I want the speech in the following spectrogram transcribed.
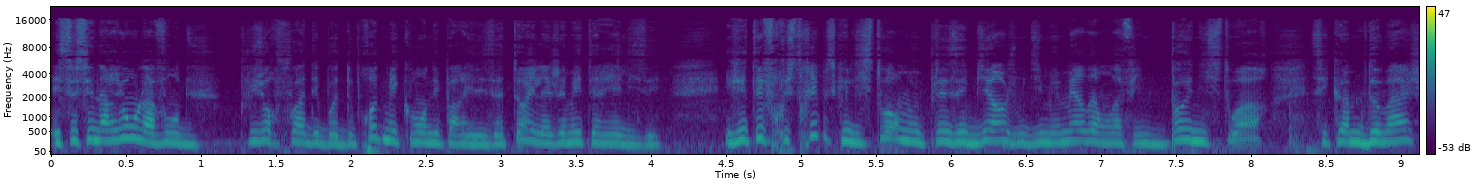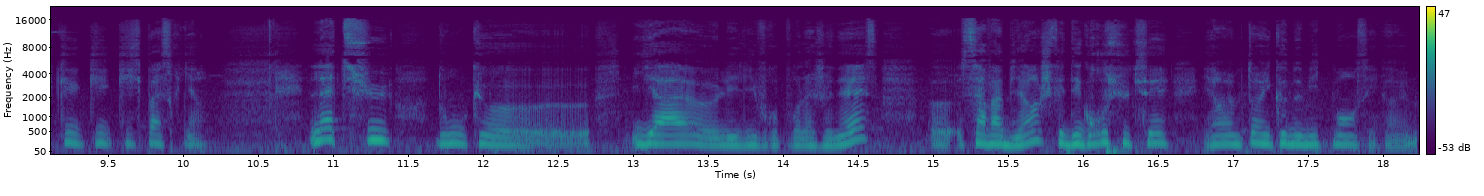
et ce scénario, on l'a vendu plusieurs fois des boîtes de prod, mais n'est pas réalisateur, il a jamais été réalisé. Et j'étais frustrée parce que l'histoire me plaisait bien. Je me dis, mais merde, on a fait une bonne histoire. C'est quand même dommage qu'il qu'il se passe rien. Là-dessus, donc, euh, il y a euh, les livres pour la jeunesse. Euh, ça va bien, je fais des gros succès et en même temps économiquement, c'est quand même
